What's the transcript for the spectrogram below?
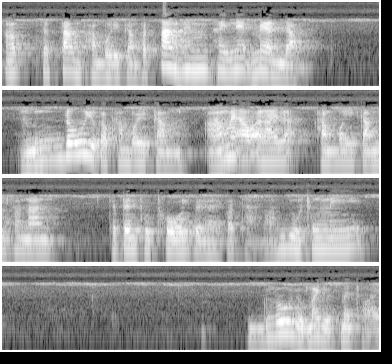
เอาจะตั้งคำบริกรรมก็ตั้งให้ให้แน่แม่นยำมันรู้อยู่กับคำบริกรรมอาไม่เอาอะไรละคำบริกรรมนี้เท่านั้นจะเป็นพุทโธหรือเป็นอะไรก็ตามอาอยู่ตรงนี้ รู้อยู่ไม่หยุดไม่ถอย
